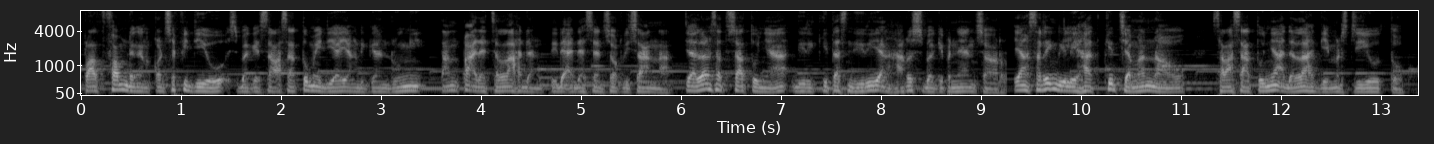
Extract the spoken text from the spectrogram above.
Platform dengan konsep video sebagai salah satu media yang digandrungi tanpa ada celah dan tidak ada sensor di sana. Jalan satu-satunya diri kita sendiri yang harus sebagai penyensor. Yang sering dilihat kids zaman now, salah satunya adalah gamers di YouTube.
